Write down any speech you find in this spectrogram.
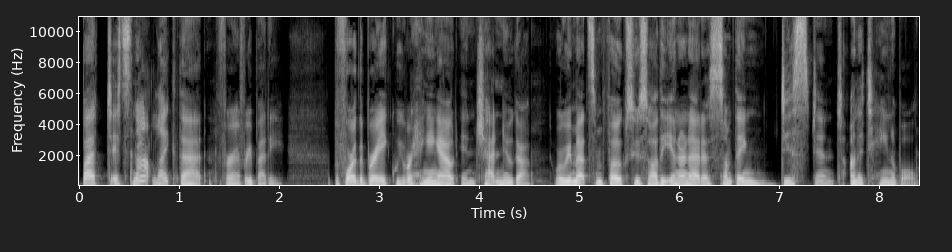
But it's not like that for everybody. Before the break, we were hanging out in Chattanooga, where we met some folks who saw the internet as something distant, unattainable,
